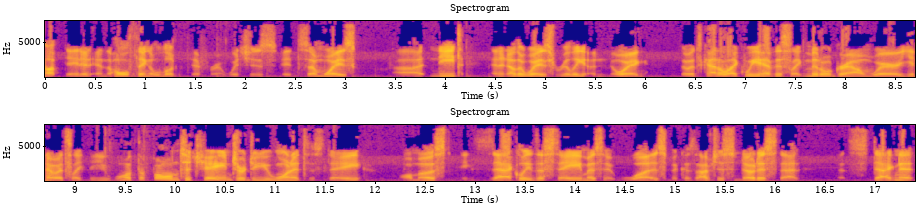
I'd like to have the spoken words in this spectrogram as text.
update it and the whole thing will look different, which is in some ways uh, neat and in other ways really annoying. So it's kind of like we have this like middle ground where you know it's like, do you want the phone to change or do you want it to stay almost exactly the same as it was? Because I've just noticed that that stagnant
